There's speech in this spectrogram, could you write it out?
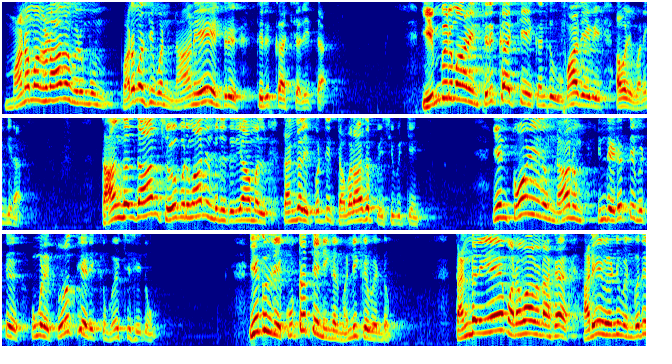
மணமகனாக விரும்பும் பரமசிவன் நானே என்று திருக்காட்சி அளித்தார். எம்பெருமானின் திருக்காட்சியை கண்டு உமாதேவி அவரை வணங்கினார். தாங்கள்தான் சிவபெருமான் என்பது தெரியாமல் தங்களை பற்றி தவறாக பேசிவிட்டேன். என் தோழியரும் நானும் இந்த இடத்தை விட்டு உங்களை துரத்தி அடிக்க முயற்சி செய்தோம். எங்களுடைய குற்றத்தை நீங்கள் மன்னிக்க வேண்டும். தங்களையே மணவாளனாக அடைய வேண்டும் என்பது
